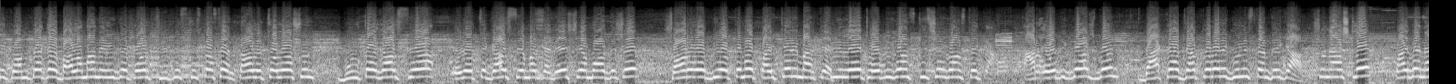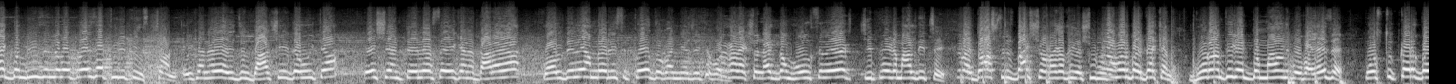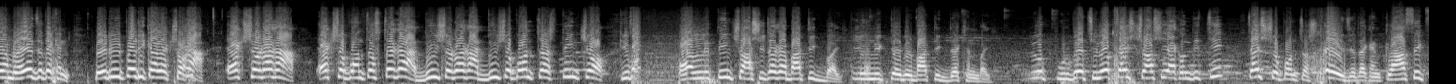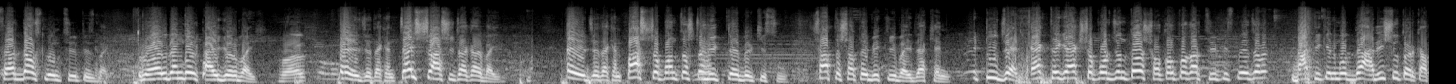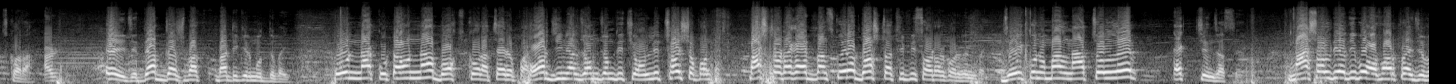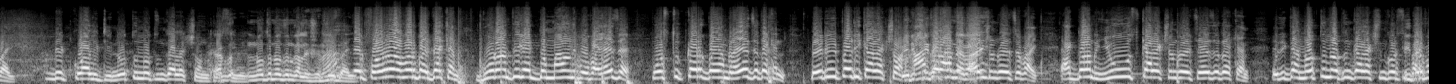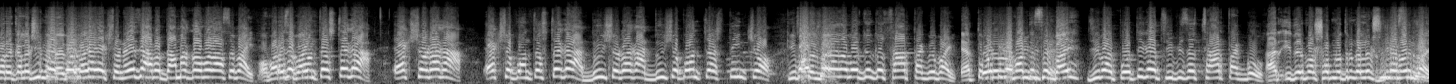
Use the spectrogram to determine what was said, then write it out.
কি কম টাকায় ভালো মানে ঈদের পর থ্রি পিস খুঁজতেছেন তাহলে চলে আসুন বুলতা গাউসিয়া এটা হচ্ছে গাউসিয়া মার্কেট এশিয়া মহাদেশের সর্ববৃহত্তম পাইকারি মার্কেট। সিলেট হবিগঞ্জ কিশোরগঞ্জ থেকে। আর ওইদিকে আসবেন ঢাকা যাত্রাবাড়ি গুলিস্তান থেকে। শুনে আসলে পাইবেন একদম রিজনেবল প্রাইসে থ্রি পিস শোন এখানে এই যে যে ওইটা এশিয়ান টেলার্স এখানে দাঁড়ায় কল দিলে আমরা রিসিভ করে দোকান নিয়ে যেতে পারি কালেকশন একদম হোলসেলের চিপ রেটে মাল দিচ্ছে। ভাই দশ পিস বাইশশো টাকা থেকে শুরু। আমার ভাই দেখেন। গোড়ান থেকে একদম মাল নিবো ভাই এই যে প্রস্তুত করুক ভাই আমরা এই যে দেখেন পেডি পেডি কালেকশন একশো? টাকা একশো পঞ্চাশ টাকা দুইশো টাকা দুইশো পঞ্চাশ তিনশো। অনলি তিনশো আশি টাকা বাটিক ভাই। ইউনিক টাইপের বাটিক দেখেন ভাই। পূর্বে ছিল চারশো আশি এখন দিচ্ছি চারশো পঞ্চাশ। এই যে দেখেন ক্লাসিক ফেরদাউস লুন থ্রি পিস ভাই। রয়্যাল বেঙ্গল টাইগার ভাই। এই যে দেখেন চারশো আশি টাকার ভাই। এই যে দেখেন পাঁচশো পঞ্চাশ টাকা। টাইপের কিছু। সাথে সাথে বিক্রি ভাই দেখেন। টু জেড এক থেকে একশো পর্যন্ত সকল প্রকার থ্রি পিস পেয়ে যাবেন। বাটিকের মধ্যে আড়ি সুতার কাজ করা। আর এই যে দেবদাস বাটিকের মধ্যে ভাই। ওর না কোটা, ওর না বক্স করা, চার অরিজিনাল জমজম দিচ্ছি অনলি ছয়শো পাঁচশো টাকা অ্যাডভান্স করে দশটা থ্রি পিস অর্ডার করবেন ভাই। যে কোনো মাল না চললে এক্সচেঞ্জ আছে। মাসাল দিয়ে দিব অফার প্রাইজে ভাই আপডেট কোয়ালিটি নতুন নতুন কালেকশন নতুন নতুন কালেকশন জি ভাই এরপরে আমার ভাই দেখেন গোডাউন থেকে একদম মাল নিবো ভাই এই যে প্রস্তুত করুক ভাই আমরা এই যে দেখেন পেডি পেডি কালেকশন হাজার হাজার কালেকশন ভাই? কালেকশন রয়েছে ভাই একদম হিউজ কালেকশন রয়েছে এই যে দেখেন এদিকটা নতুন নতুন কালেকশন করছি ঈদের পরে collection আছে ভাই? কালেকশন এই যে আবার দামা কভার আছে ভাই অফার আছে ভাই? 50 টাকা 100 টাকা 150 টাকা 200 টাকা 250 300 কি বলেন 400 ভাই? টাকা পর্যন্ত ছাড় থাকবে ভাই। এত বড় প্রতিটা offer three দিচ্ছেন piece-এ- ভাই? জি ভাই প্রতিটা থ্রি পিসের ছাড় থাকব। আর ঈদের পর সব নতুন কালেকশন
